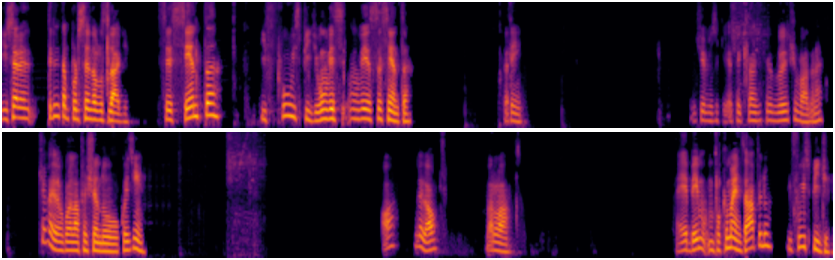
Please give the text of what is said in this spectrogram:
Isso era 30% da velocidade. 60 e full speed. Vamos ver, vamos ver 60. Pera aí. Deixa eu ver isso aqui. Tem que dois ativados, né? Deixa eu ver agora lá fechando coisinha. Ó, legal. Bora lá. É bem um pouquinho mais rápido e full speed.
